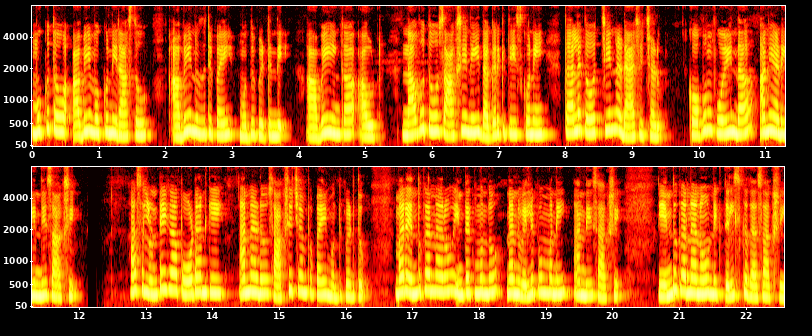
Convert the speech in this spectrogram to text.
ముక్కుతో అభి ముక్కుని రాస్తూ అభి నుదుటిపై ముద్దు పెట్టింది. అభి ఇంకా అవుట్. నవ్వుతూ సాక్షిని దగ్గరికి తీసుకొని తలతో చిన్న డాష్ ఇచ్చాడు. కోపం పోయిందా అని అడిగింది సాక్షి. అసలుంటేగా పోవడానికి అన్నాడు సాక్షి చెంపపై ముద్దు పెడుతూ. మరి ఎందుకన్నారు ఇంతకుముందు? నన్ను వెళ్ళిపోమ్మని? అంది సాక్షి. ఎందుకన్నాను నీకు తెలుసు కదా సాక్షి.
